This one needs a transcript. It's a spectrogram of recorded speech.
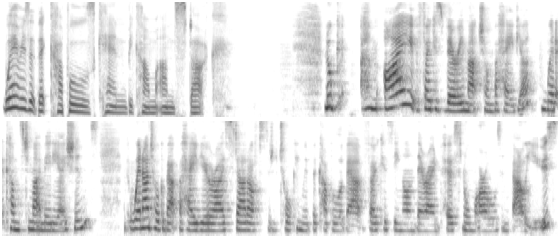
Where is it that couples can become unstuck? Look, um, I focus very much on behaviour when it comes to my mediations. When I talk about behaviour, I start off sort of talking with the couple about focusing on their own personal morals and values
